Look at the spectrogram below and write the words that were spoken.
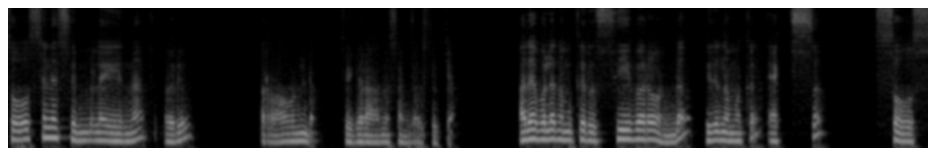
സോസിനെ സിമ്പിൾ ചെയ്യുന്ന ഒരു റൗണ്ട് ഫിഗർ ആണെന്ന് സങ്കല്പിക്കാം അതേപോലെ നമുക്ക് റിസീവറും ഉണ്ട്. ഇത് നമുക്ക് എക്സ് സോസ്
